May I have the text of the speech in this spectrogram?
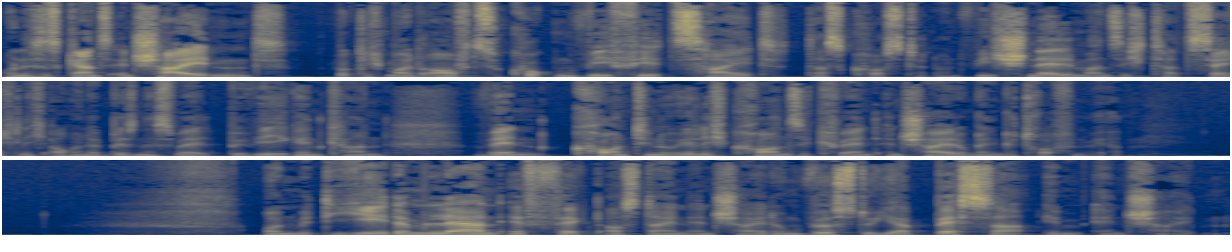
Und es ist ganz entscheidend, wirklich mal drauf zu gucken, wie viel Zeit das kostet und wie schnell man sich tatsächlich auch in der Businesswelt bewegen kann, wenn kontinuierlich konsequent Entscheidungen getroffen werden. Und mit jedem Lerneffekt aus deinen Entscheidungen wirst du ja besser im Entscheiden.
